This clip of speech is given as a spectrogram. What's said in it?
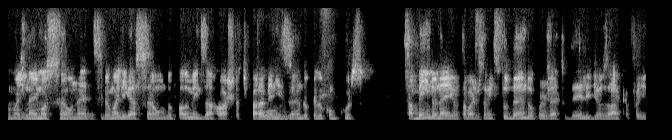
Imagina a emoção, né? Receber uma ligação do Paulo Mendes da Rocha te parabenizando uhum. pelo concurso sabendo, né? Eu estava justamente estudando o projeto dele de Osaka, foi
